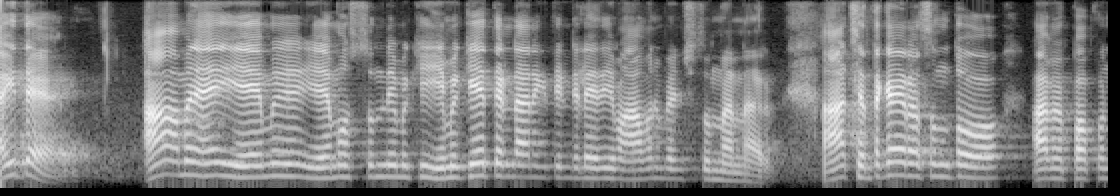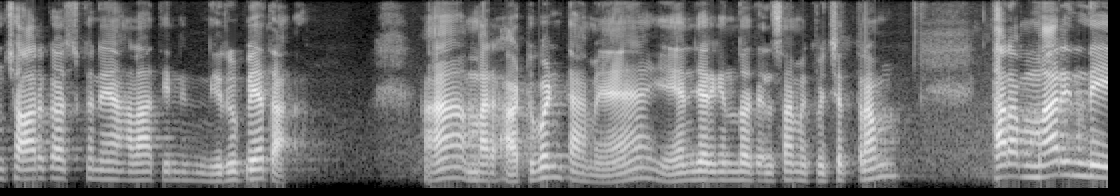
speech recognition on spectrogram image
అయితే ఆమె ఏమి ఏమొస్తుంది? ఈమెకి ఈమెకే తినడానికి తిండి లేదు ఈమె ఆమెను పెంచుతుంది అన్నారు ఆ చింతకాయ రసంతో ఆమె పాపం చారు కాసుకుని అలా తిని నిరుపేత. మరి అటువంటి ఆమె ఏం జరిగిందో తెలుసా మీకు విచిత్రం? తరం మారింది.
